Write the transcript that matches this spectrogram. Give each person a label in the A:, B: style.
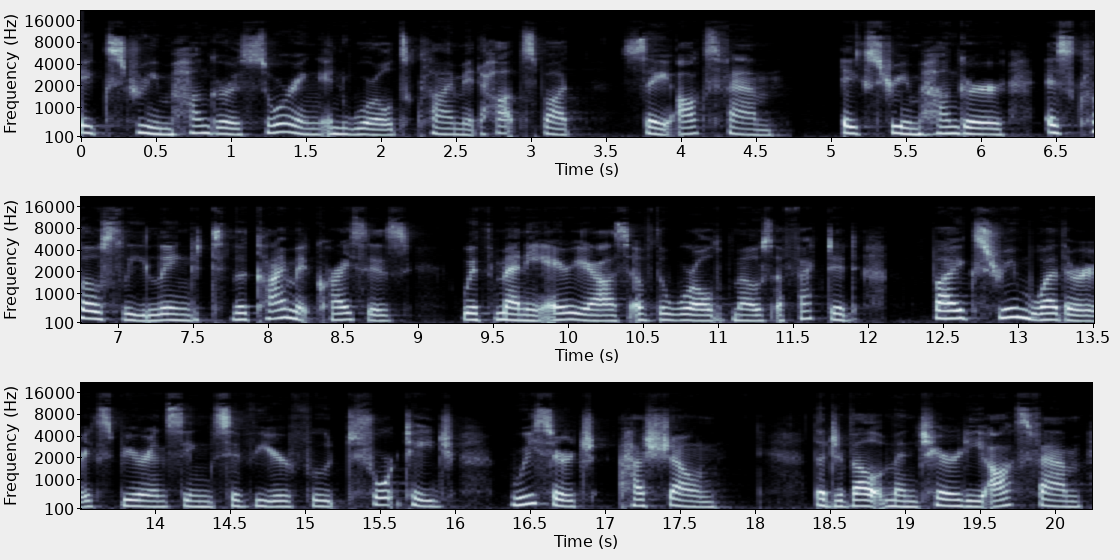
A: Extreme hunger soaring in world's climate hotspot, say Oxfam. Extreme hunger is closely linked to the climate crisis, with many areas of the world most affected by extreme weather experiencing severe food shortage, research has shown. The development charity Oxfam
